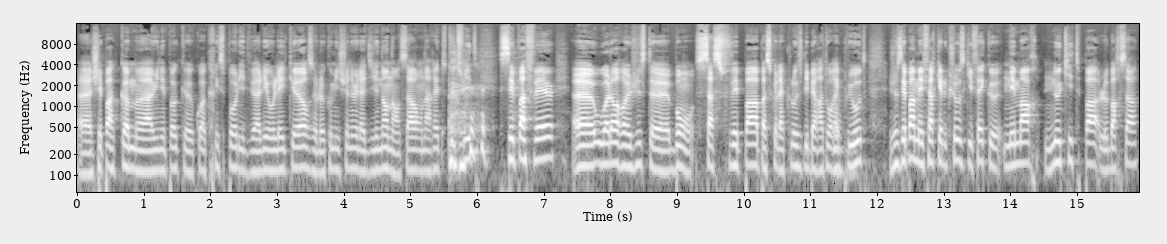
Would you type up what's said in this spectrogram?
Euh, je sais pas, comme euh, à une époque, euh, quoi, Chris Paul, il devait aller aux Lakers, le commissionnaire, il a dit non, non, ça, on arrête tout de suite, c'est pas fair. Euh, ou alors, juste, bon, ça se fait pas parce que la clause libératoire est plus haute. Je sais pas, mais faire quelque chose qui fait que Neymar ne quitte pas le Barça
